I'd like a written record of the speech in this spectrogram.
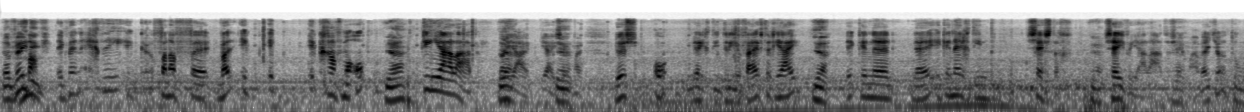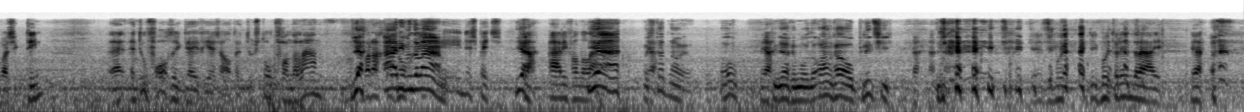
Dat weet Man, ik. ik ben echt, ik, vanaf, eh, ik, ik, ik gaf me op, Ja, tien jaar later. Dan Ja. jij, jij zeg maar. Dus oh, 1953 jij, ja, ik in, eh, nee, ik in 1960. ja. Zeven jaar later, zeg maar. Weet je wel, toen was ik tien. Eh, en toen volgde ik DVS altijd. Toen stond Van der Laan. Ja, Arie van der Laan. In de spits. Ja. Arie van der Laan. Ja, wat is dat nou joh? Oh, Ja. ik dacht, je moet aangehouden, politie. Die moet, die moet erin draaien. Ja.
